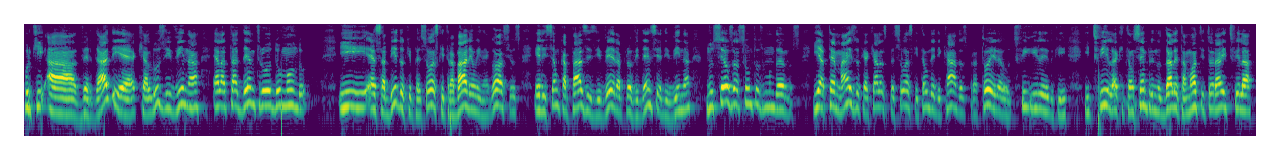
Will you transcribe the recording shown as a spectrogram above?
Porque a verdade é que a luz divina ela está dentro do mundo. E é sabido que pessoas que trabalham em negócios, eles são capazes de ver a providência divina nos seus assuntos mundanos. E até mais do que aquelas pessoas que estão dedicadas para a Toira, o Tfila, e Tfila, que estão sempre no Dalet Amot e Torah e Tfila.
